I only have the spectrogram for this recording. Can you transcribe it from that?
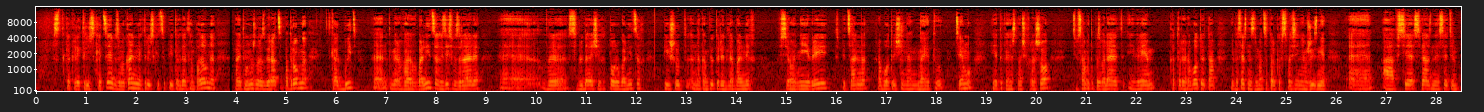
как электрическая цепь, замыкание электрической цепи и так далее и тому подобное. Поэтому нужно разбираться подробно, как быть, э, например, в, больницах, здесь в Израиле, э, в соблюдающих Тору больницах пишут на компьютере для больных все не евреи, специально работающие на, на эту тему. И это, конечно, очень хорошо. Тем самым это позволяет евреям которые работают там, непосредственно заниматься только в спасением жизни, э, а все связанные с этим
